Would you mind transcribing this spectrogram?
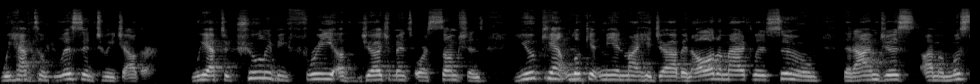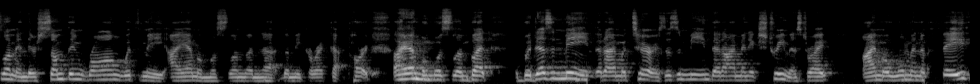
We have to listen to each other. We have to truly be free of judgments or assumptions. You can't mm-hmm. look at me in my hijab and automatically assume that I'm just I'm a Muslim and there's something wrong with me. I am a Muslim. Let me not let me correct that part. I am a Muslim, but but doesn't mm-hmm. mean that I'm a terrorist. Doesn't mean that I'm an extremist, right? I'm a woman of faith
